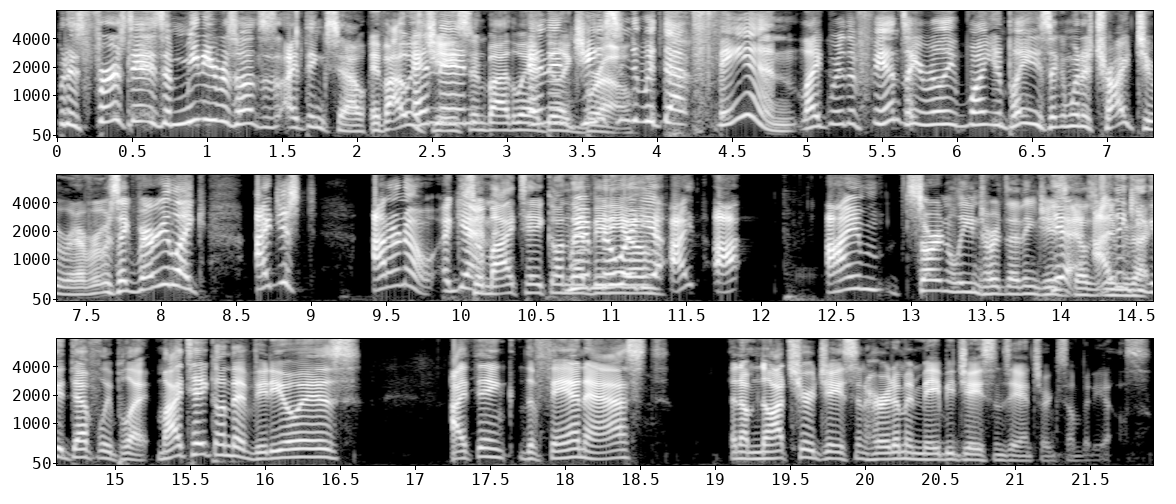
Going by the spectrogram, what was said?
but his first his immediate response is, "I think so." If I was And then- Jason, by the way, I'd and be then like, "Bro." Jason with that fan, like where the fans like really want you to play, and he's like, "I'm going to try to," or whatever. It was like very like I just I don't know. Again, So my take on that have no video- idea. I, I I'm starting to lean towards. I think Jason Yeah, I think he could definitely play. My take on that video is I think the fan asked, and I'm not sure Jason heard him, and maybe Jason's answering somebody else.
